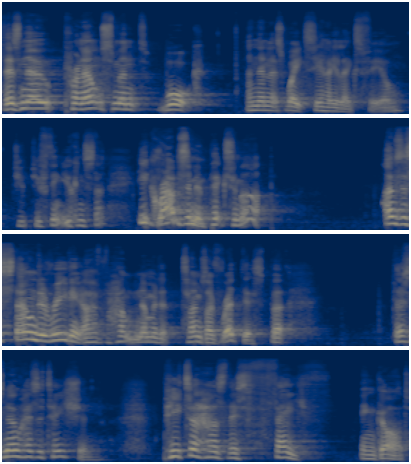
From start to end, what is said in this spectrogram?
There's no pronouncement, walk, and then let's wait, see how your legs feel. Do you, do you think you can stand? He grabs him and picks him up. I was astounded reading. I have how many times I've read this, but there's no hesitation. Peter has this faith in God.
